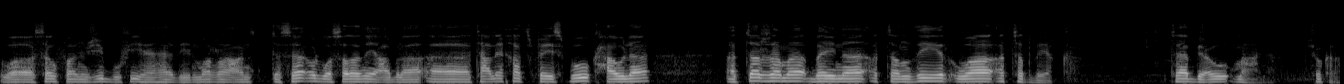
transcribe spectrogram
وسوف نجيب فيها هذه المرة عن تساؤل وصلني عبر آه، تعليقات فيسبوك حول الترجمة بين التنظير والتطبيق. تابعوا معنا. شكرا.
